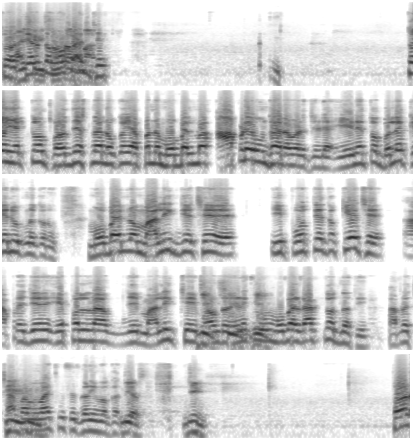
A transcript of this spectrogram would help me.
તો અત્યારે તો મોબાઈલ છે. તો એક તો પરદેશના લોકોએ આપણને મોબાઈલમાં આપણે ઊંધા રવડ ચડ્યા. એને તો ભલે કર્યું કે ન કરું. મોબાઈલનો માલિક જે છે એ પોતે તો કે છે આપણે જે એપલ ના જે માલિક છે ફાઉન્ડર એને જી. મોબાઈલ રાખતો જ નથી. આપણે છાપામાં વાંચ્યું છે ઘણી વખત. પણ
